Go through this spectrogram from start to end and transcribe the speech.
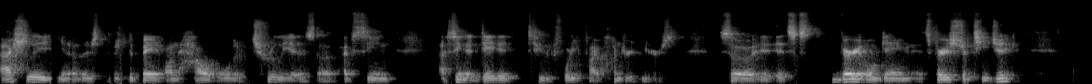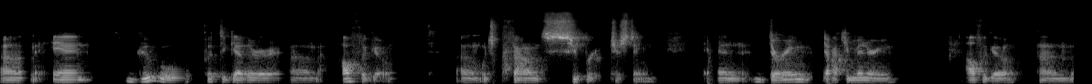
actually, you know, there's there's debate on how old it truly is. Uh, I've seen I've seen it dated to 4,500 years. So it, it's very old game. It's very strategic, um, and Google put together um, AlphaGo, um, which I found super interesting. And during the documentary, AlphaGo, um,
